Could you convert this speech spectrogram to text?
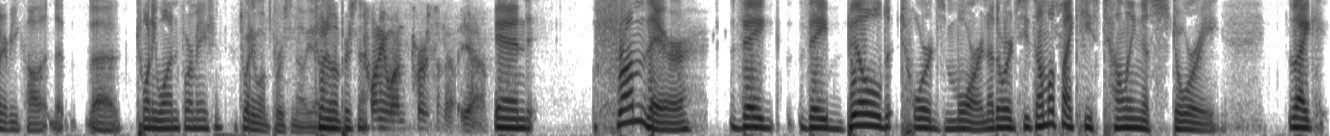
whatever you call it, the uh, 21 formation, twenty one personnel. Yeah, 21 percent, Twenty-one personnel. Yeah. and from there they they build towards more. In other words, it's almost like he's telling a story. Like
